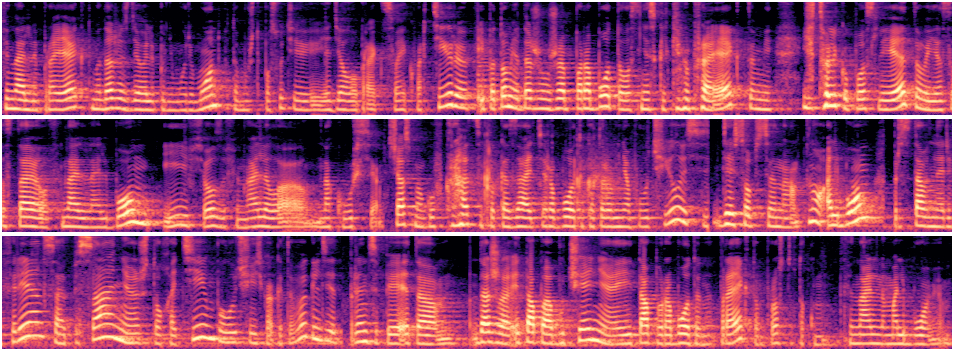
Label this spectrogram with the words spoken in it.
финальный проект, мы даже сделали по нему ремонт, потому что, по сути, я делала проект своей квартиры. И потом я даже уже поработала с несколькими проектами, и только после этого я составила финальный альбом и все зафиналила на курсе. Сейчас могу вкратце показать работу, которая у меня получилась. Здесь, собственно, ну, альбом, представлены референсы, описание, что хотим получить, как это выглядит. В принципе, это даже этапы обучения и этапы работы над проектом просто в таком финальном альбоме.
